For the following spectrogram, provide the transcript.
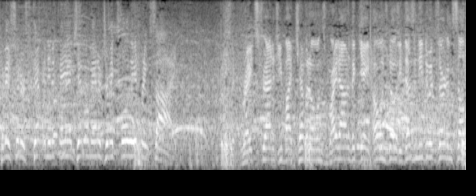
Commissioner Stephanie McMahon, General Manager Mick Foley at ringside. It's a great strategy by Kevin Owens right out of the gate. Owens knows he doesn't need to exert himself.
